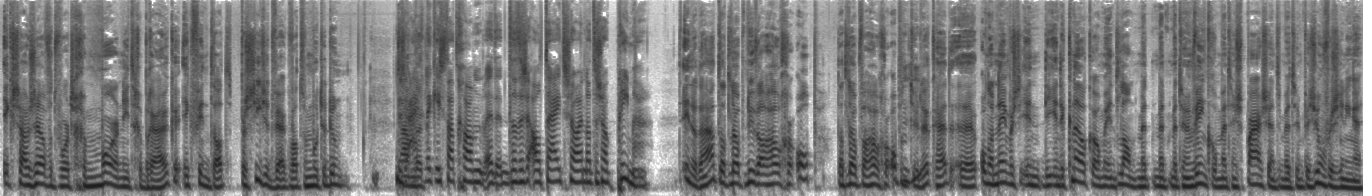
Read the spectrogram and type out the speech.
Ik zou zelf het woord gemor niet gebruiken. Ik vind dat precies het werk wat we moeten doen. Dus Namelijk, eigenlijk is dat gewoon, dat is altijd zo en dat is ook prima. Inderdaad, dat loopt nu wel hoger op. Dat loopt wel hoger op mhm. natuurlijk. uh, ondernemers die in, die in de knel komen in het land met, met, met hun winkel, met hun spaarcentrum, met hun pensioenvoorzieningen,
